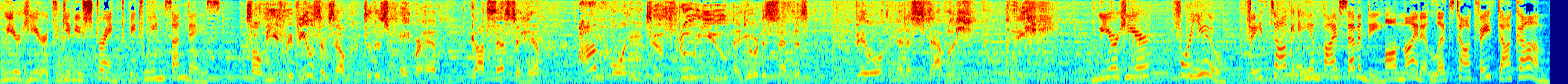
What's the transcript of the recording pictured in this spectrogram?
We're here to give you strength between Sundays. So he reveals himself to this Abraham. God says to him, I'm going to, through you and your descendants, build and establish a nation. We're here for you. Faith Talk AM 570. Online at letstalkfaith.com.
